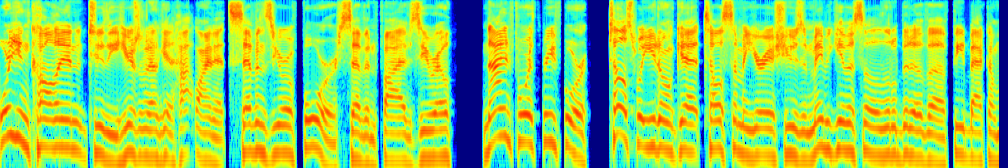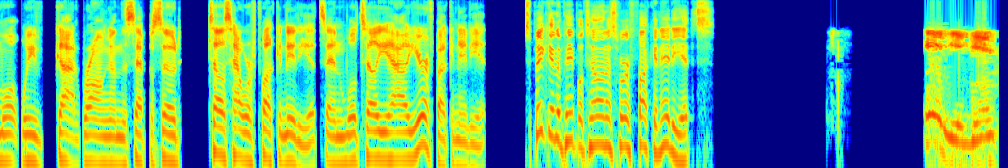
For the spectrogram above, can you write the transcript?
Or you can call in to the Here's What I Don't Get hotline at 704 750 9434. Tell us what you don't get. Tell us some of your issues and maybe give us a little bit of uh, feedback on what we've got wrong on this episode. Tell us how we're fucking idiots, and we'll tell you how you're a fucking idiot. Speaking of people telling us we're fucking idiots, Eddie again.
